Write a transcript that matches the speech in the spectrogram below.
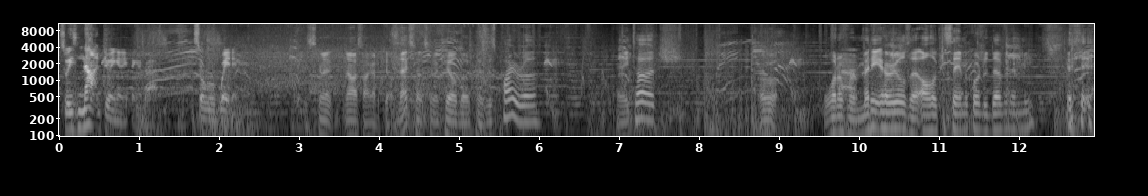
so he's not doing anything about it. So we're waiting. It's gonna. No, it's not gonna kill. Next one's gonna kill though because it's Pyra. Any touch. Or one of her many aerials that all look the same according to Devin and me.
